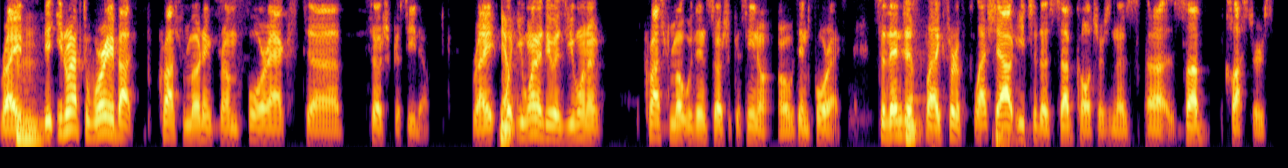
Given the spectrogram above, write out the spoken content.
right, Mhm. you don't have to worry about cross promoting from 4x to social casino, right? Yep. What you want to do is you want to cross promote within social casino or within 4x. So then just like sort of flesh out each of those subcultures and those uh, sub clusters,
